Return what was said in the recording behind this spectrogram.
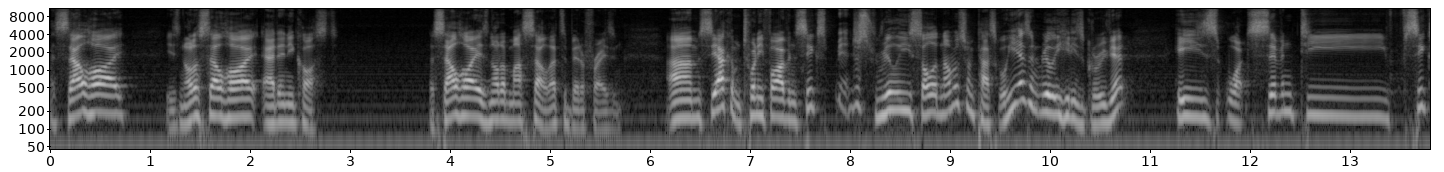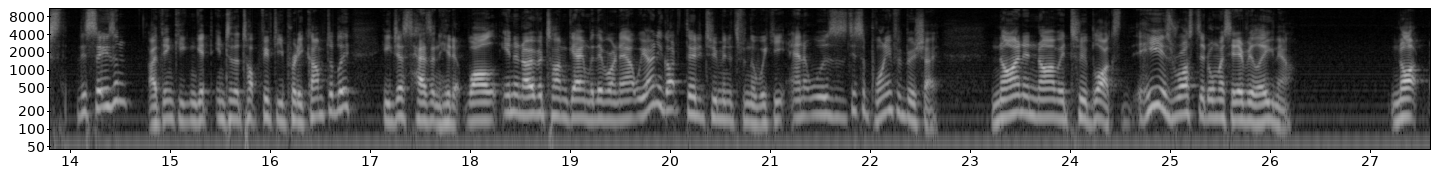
A sell high is not a sell high at any cost. A sell high is not a must sell. That's a better phrasing. Um, Siakam, 25 and 6. Just really solid numbers from Pascal. He hasn't really hit his groove yet. He's, what, 76th this season? I think he can get into the top 50 pretty comfortably. He just hasn't hit it. While in an overtime game with everyone out, we only got 32 minutes from the wiki, and it was disappointing for Boucher. 9 and 9 with two blocks. He is rostered almost in every league now. Not,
